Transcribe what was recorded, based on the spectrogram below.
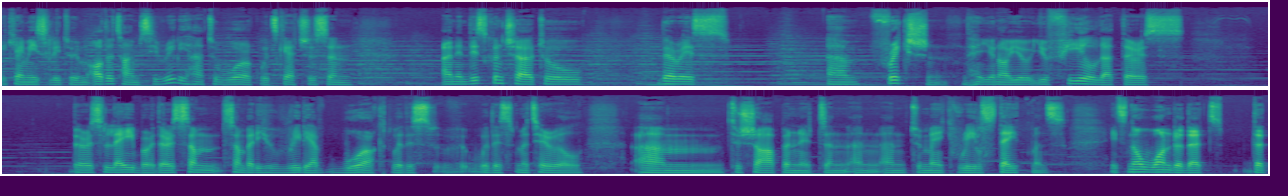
it came easily to him. Other times he really had to work with sketches and and in this concerto there is um, friction. you know, you, you feel that there is there is labor. There is some somebody who really have worked with this with this material um, to sharpen it and, and, and to make real statements. It's no wonder that that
